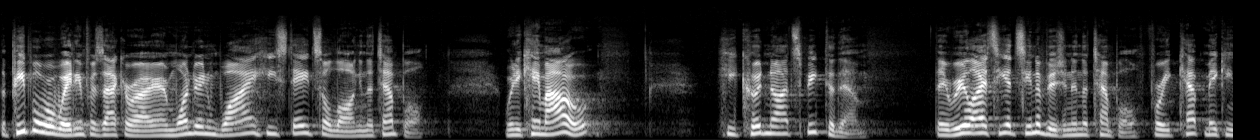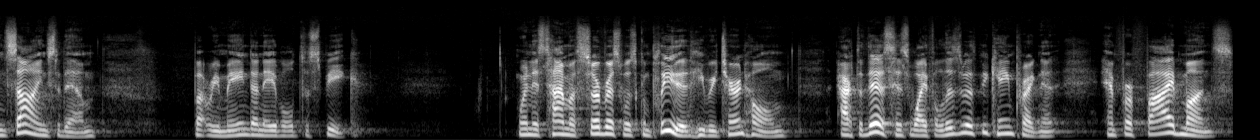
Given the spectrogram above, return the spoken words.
the people were waiting for Zechariah and wondering why he stayed so long in the temple. When he came out, he could not speak to them. They realized he had seen a vision in the temple, for he kept making signs to them, but remained unable to speak. When his time of service was completed, he returned home. After this, his wife Elizabeth became pregnant, and for five months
